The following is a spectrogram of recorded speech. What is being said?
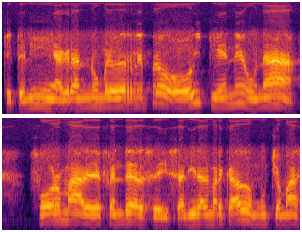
que tenía gran número de repro, hoy tiene una forma de defenderse y salir al mercado mucho más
